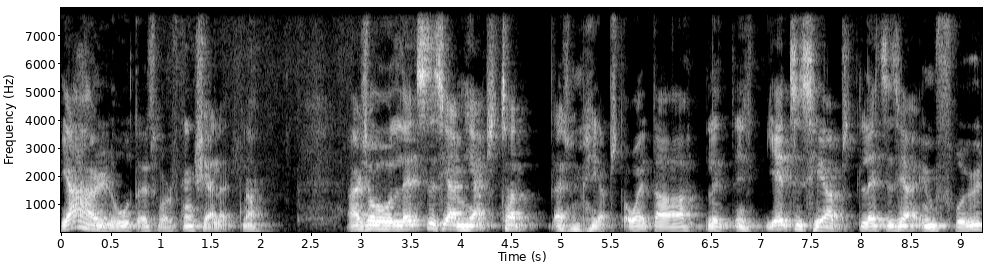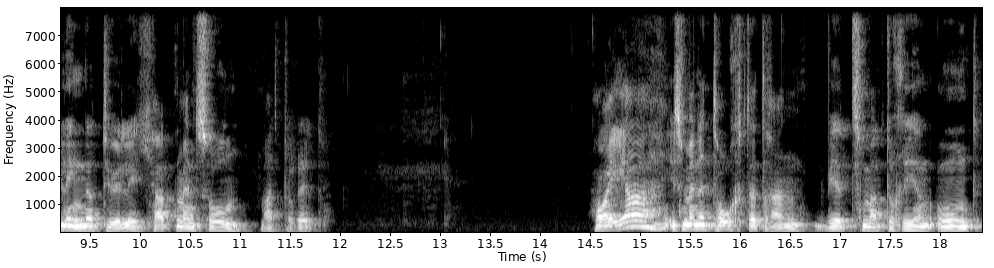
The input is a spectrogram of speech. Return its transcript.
Ja, hallo, da ist Wolfgang Scherleitner. Also letztes Jahr im Herbst hat, also im Herbst, Alter, jetzt ist Herbst, letztes Jahr im Frühling natürlich hat mein Sohn maturiert. Heuer ist meine Tochter dran, wird maturieren und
